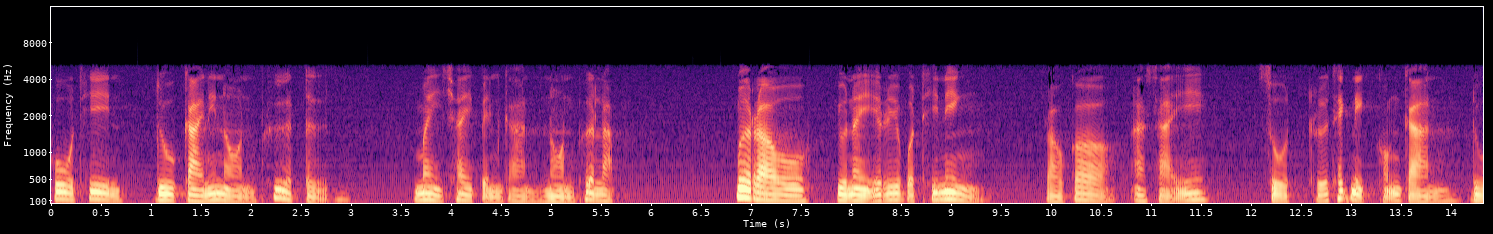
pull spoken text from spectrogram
ผู้ที่ ดูกายนี้นอนเพื่อตื่น ไม่ใช่เป็นการนอนเพื่อหลับ เมื่อเราอยู่ในอิริยาบถทที่นิ่ง เราก็อาศัยสูตรหรือเทคนิคของการดู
